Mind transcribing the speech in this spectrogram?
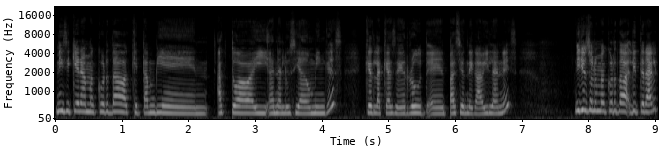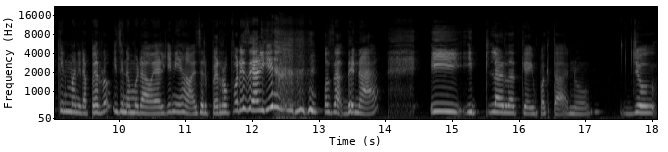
Ni siquiera me acordaba que también actuaba ahí Ana Lucía Domínguez, que es la que hace Ruth en Pasión de Gavilanes. Y yo solo me acordaba, literal, que el man era perro y se enamoraba de alguien y dejaba de ser perro por ese alguien. o sea, de nada. Y, y la verdad que impactada, no. Yo,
